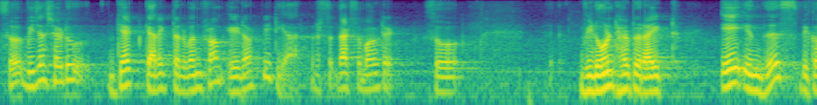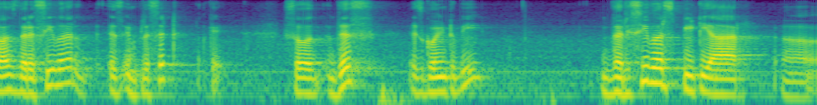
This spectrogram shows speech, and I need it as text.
So we just have to get character 1 from a.ptr that is about it. So we do not have to write a in this because the receiver is implicit okay. So this is going to be the receiver's ptr uh,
